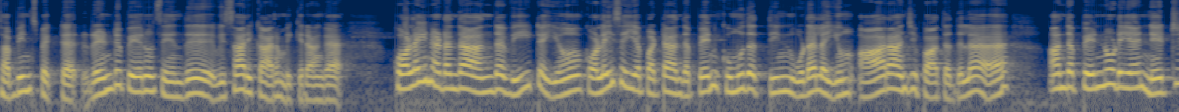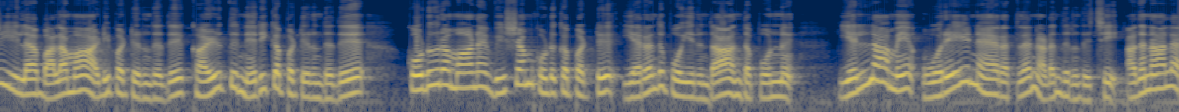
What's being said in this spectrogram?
சப் இன்ஸ்பெக்டர் ரெண்டு பேரும் சேர்ந்து விசாரிக்க ஆரம்பிக்கிறாங்க. கொலை நடந்த அந்த வீட்டையும் கொலை செய்யப்பட்ட அந்த பெண் குமுதத்தின் உடலையும் ஆராய்ஞ்சு பார்த்ததுல அந்த பெண்ணுடைய நெற்றியில் பலமாக அடிபட்டிருந்தது கழுத்து நெரிக்கப்பட்டிருந்தது கொடூரமான விஷம் கொடுக்கப்பட்டு இறந்து போயிருந்தா அந்த பொண்ணு. எல்லாமே ஒரே நேரத்தில் நடந்துருந்துச்சு. அதனால்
